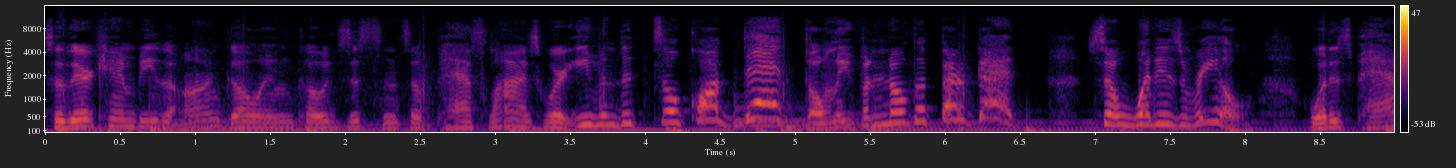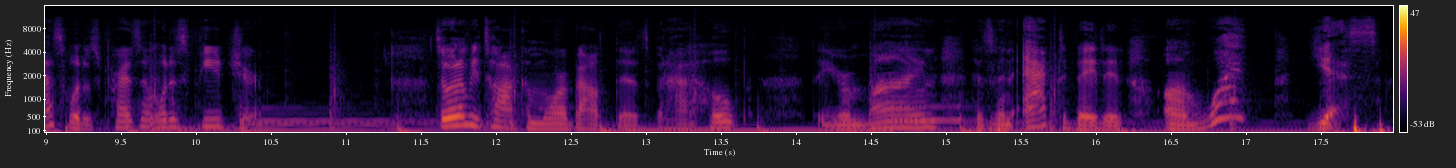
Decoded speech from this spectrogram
So there can be the ongoing coexistence of past lives where even the so called dead don't even know that they're dead. So, what is real? What is past? What is present? What is future? So, we're going to be talking more about this, but I hope that your mind has been activated on what? Yes,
